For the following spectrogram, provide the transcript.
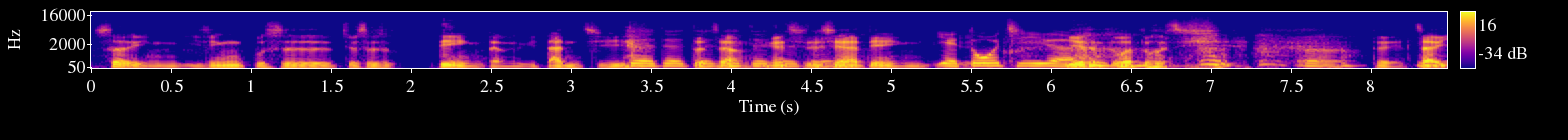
摄影已经不是就是电影等于单机对对的这样，因为其实现在电影也多机了，也很多多机。嗯，对，在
